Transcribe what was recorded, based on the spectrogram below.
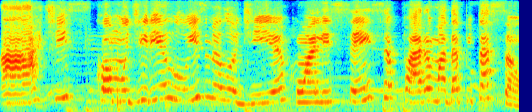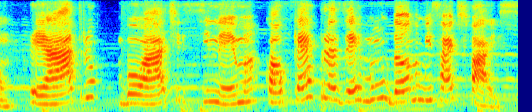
Artes, como diria Luiz Melodia, com a licença para uma adaptação. Teatro, boate, cinema, qualquer prazer mundano me satisfaz.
